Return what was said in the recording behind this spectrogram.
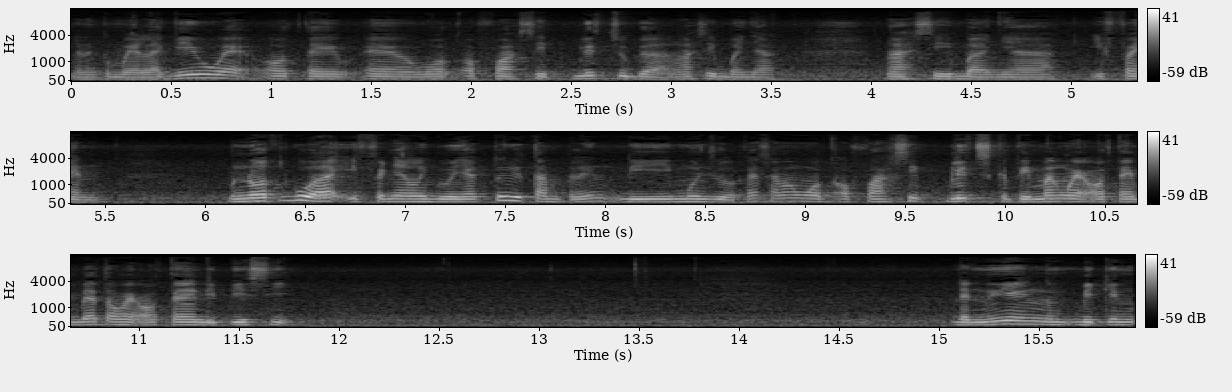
Dan kembali lagi WOT eh, World of Warship Blitz juga ngasih banyak ngasih banyak event. Menurut gua event yang lebih banyak tuh ditampilin dimunculkan sama World of Warship Blitz ketimbang WOTB atau WOT yang di PC dan ini yang bikin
